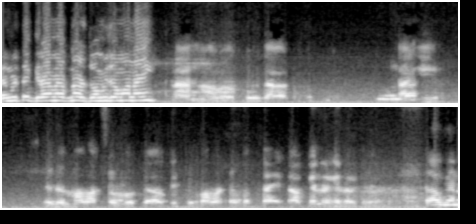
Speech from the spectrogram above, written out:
এমনিতে গ্রামে আপনার জমি জমা নাই। না আমার তো জায়গা থাকি এটা মামার সম্পর্কে একটু মামার সম্পর্ক থাকে তাও কেন কেন করে? তাও কেন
